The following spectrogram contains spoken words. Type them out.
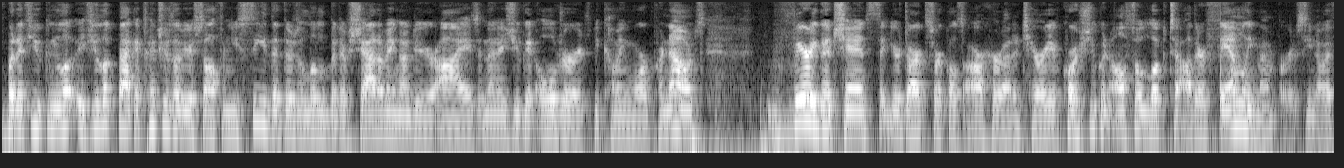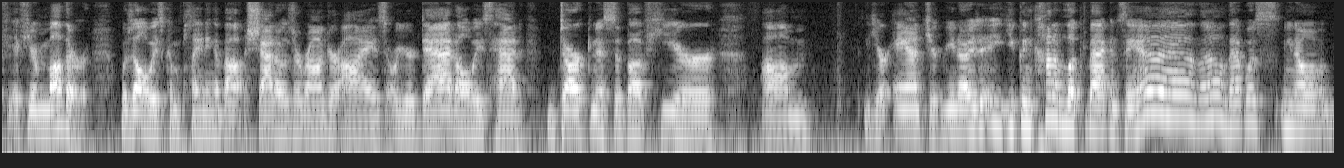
but if you can look, if you look back at pictures of yourself and you see that there's a little bit of shadowing under your eyes, and then as you get older, it's becoming more pronounced. Very good chance that your dark circles are hereditary. Of course, you can also look to other family members. You know, if, if your mother was always complaining about shadows around her eyes, or your dad always had darkness above here, um, your aunt, your you know, you can kind of look back and say, eh, well, that was you know,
